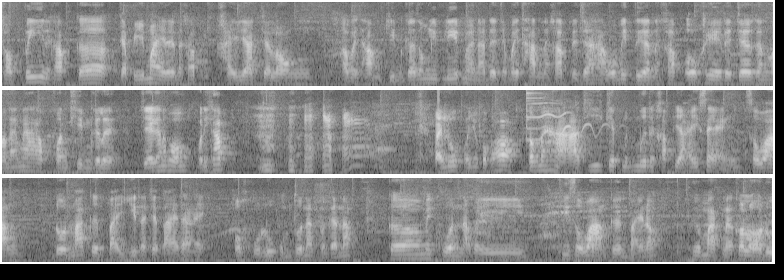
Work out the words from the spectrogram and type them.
ช้อปปีนะครับก็จะปีใหม่เลยนะครับ ใครอยากจะลอง เอาไปทำกินก็ต้องรีบๆหน่อยนะเดี๋ยวจะไม่ทันนะครับเดี๋ยวจะหาว่าไม่เตือนนะครับ โอเคเดี๋ยวเจอกันวันหน้าครับวันชิมกันเลย เจอกันครับผมสวัสดีครับ ไปลูกไปอยู่กับพ่อต้องไปหาที่เก็บมืดๆนะครับอย่าให้แสงสว่างโดนมากเกินไปยีสต์อาจจะตายได้โอ้โหลูกผมตัวหนักเหมือนกันเนาะก็ไม่ควรเอาไปที่สว่างเกินไปเนาะเพื่อหมักแล้วก็รอดู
